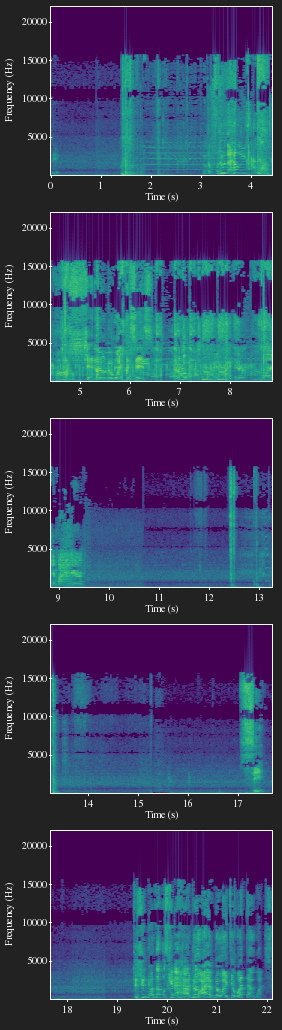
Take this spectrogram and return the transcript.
See? The, who the hell are you? Oh shit, I don't know what this is. I don't know. Why am I here? Why am I here? See? Did you know that was gonna happen? No, I have no idea what that was.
